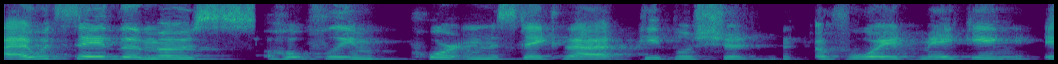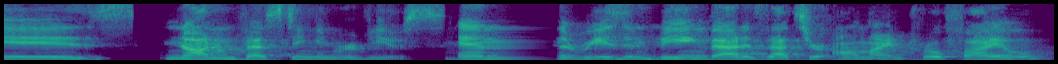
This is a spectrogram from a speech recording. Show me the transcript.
I would say the most hopefully important mistake that people should avoid making is not investing in reviews. And the reason being that is that's your online profile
